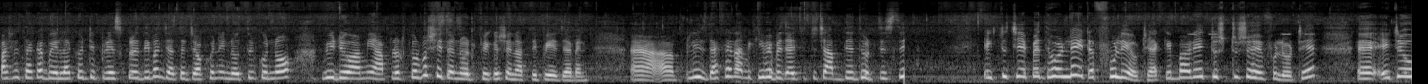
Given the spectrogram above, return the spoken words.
পাশে থাকা বেল আইকনটি প্রেস করে দিবেন, যাতে যখনই নতুন কোনো ভিডিও আমি আপলোড করব, সেটা নোটিফিকেশন আপনি পেয়ে যাবেন। প্লিজ দেখেন আমি কীভাবে যাই একটু চাপ দিয়ে ধরতেছি। একটু চেপে ধরলে এটা ফুলে ওঠে, একেবারে টুসটুস হয়ে ফুলে ওঠে। এটাও,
